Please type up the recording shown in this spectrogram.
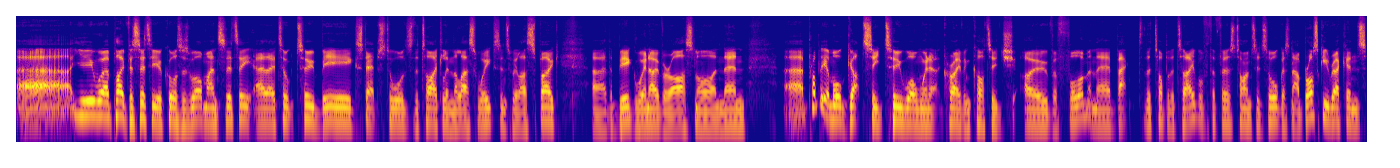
Uh, you uh, played for City, of course, as well, Man City. Uh, they took two big steps towards the title in the last week since we last spoke. Uh, the big win over Arsenal, and then uh, probably a more gutsy 2 1 win at Craven Cottage over Fulham, and they're back to the top of the table for the first time since August. Now, Broski reckons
